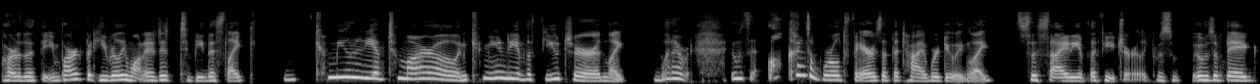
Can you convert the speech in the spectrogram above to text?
part of the theme park, but he really wanted it to be this like community of tomorrow and community of the future and like whatever. It was all kinds of world fairs at the time were doing like society of the future. Like it was it was a big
